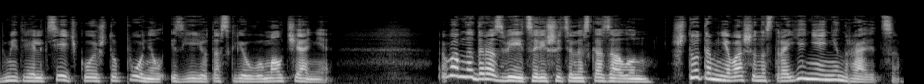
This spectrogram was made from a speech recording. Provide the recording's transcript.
Дмитрий Алексеевич кое-что понял из ее тоскливого молчания. «Вам надо развеяться», — решительно сказал он. «Что-то мне ваше настроение не нравится».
